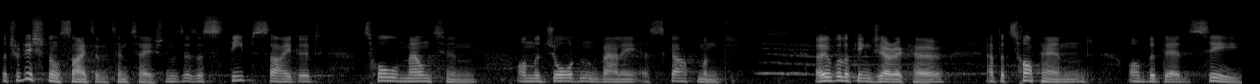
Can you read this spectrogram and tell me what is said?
The traditional site of the temptations is a steep sided, tall mountain on the Jordan Valley escarpment, overlooking Jericho at the top end of the Dead Sea.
